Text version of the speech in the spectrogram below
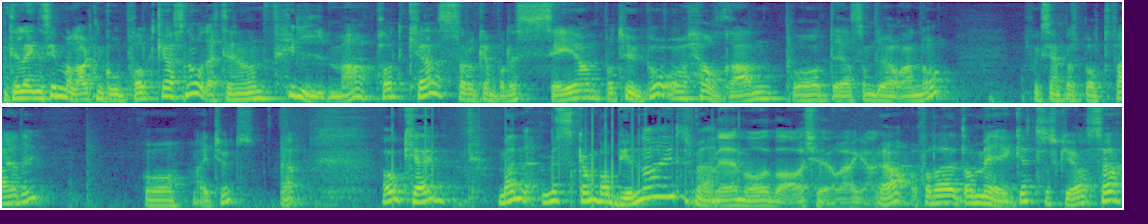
Det er lenge siden vi har lagd en god podkast nå. Dette er en filma podkast, så du kan både se den på tubo og høre den på der som du hører den nå. F.eks. Spotify de, og iTunes. Ja. Ok, men vi skal bare begynne. Eidesmed. Vi må bare kjøre i gang. Ja, for det, det er meget som skal gjøres her.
